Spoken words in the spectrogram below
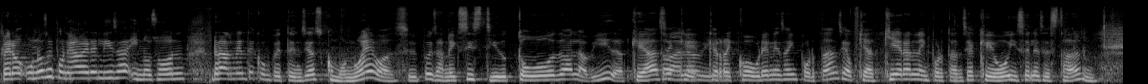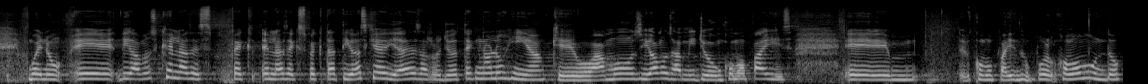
Pero uno se pone a ver, Elisa, y no son realmente competencias como nuevas, pues han existido toda la vida. ¿Qué hace que, vida. que recobren esa importancia o que adquieran la importancia que hoy se les está dando? Bueno, eh, digamos que en las, en las expectativas que había de desarrollo de tecnología, que vamos, íbamos a millón como país, eh, como país, no como mundo,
